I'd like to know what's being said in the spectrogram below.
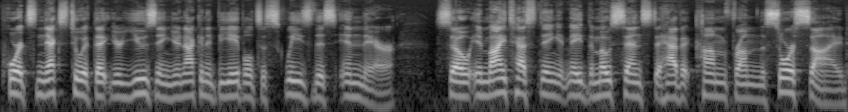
ports next to it that you're using, you're not going to be able to squeeze this in there. So in my testing, it made the most sense to have it come from the source side.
